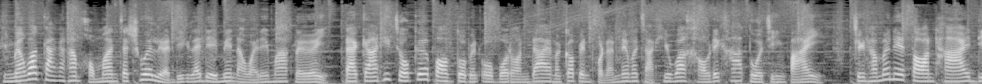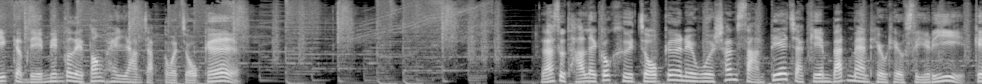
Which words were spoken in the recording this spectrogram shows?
ถึงแม้ว่าการกระทำของมันจะช่วยเหลือดิกและเดเมียนเอาไว้ได้มากเลย แต่การที่โจ๊กเกอร์ปลอมตัวเป็นโอโบรอนได้มันก็เป็นผลอันเนื่องมาจากที่ว่าเขาได้ฆ่าตัวจริงไป จึงทำให้ในตอนท้ายดิกกับเดเมียนก็เลยต้องพยายามจับตัวโจ๊กเกอร์ และสุดท้ายเลยก็คือโจ๊กเกอร์ในเวอร์ชั่นสารเตี้ยจากเกม Batman Telltale Series เก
